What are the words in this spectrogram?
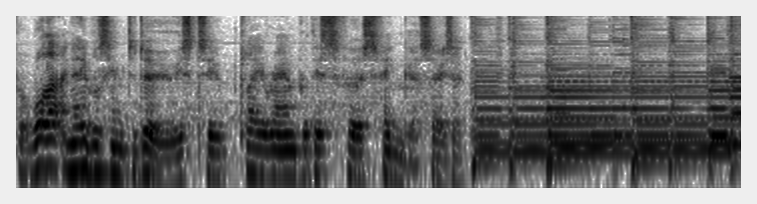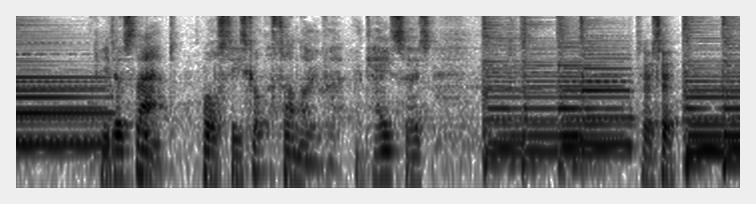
but what that enables him to do is to play around with this first finger. So he's a he does that whilst he's got the thumb over okay? So it's so it's a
